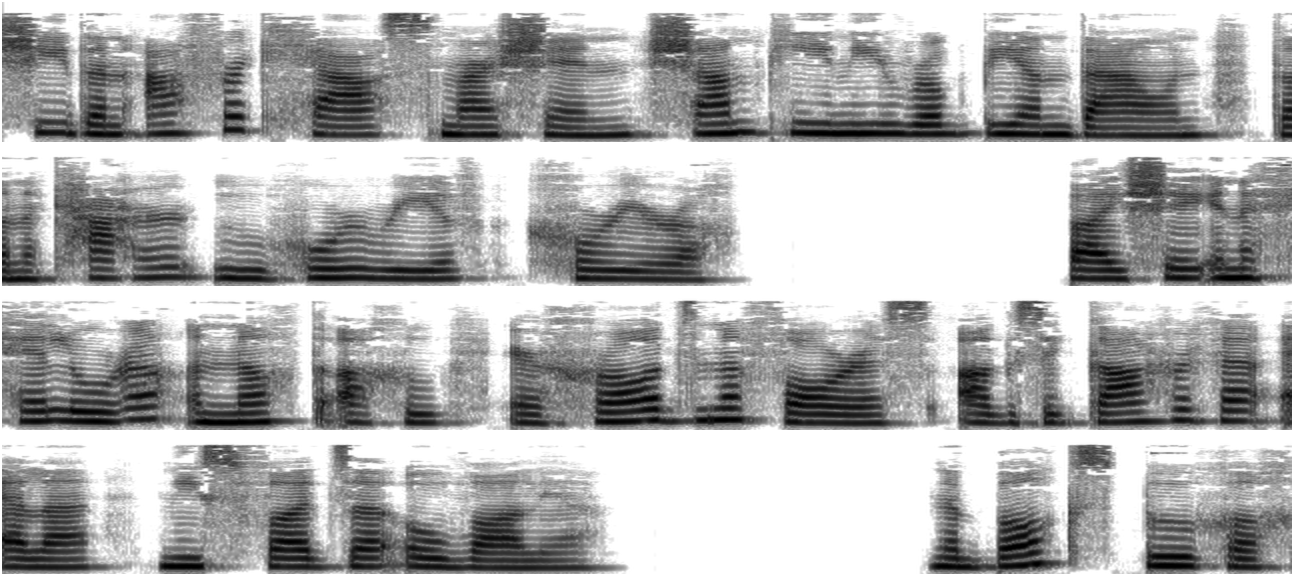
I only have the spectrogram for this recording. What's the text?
Siad an Afraic Theas mar sin seampíní rugbaí an domhain do na ceathair uachtaráimh chóiríocht. Beidh sé ina cheiliúradh an nocht acu ar shráid na fóras agus i gcathracha eile ó bhaile. Na Bucks buachach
